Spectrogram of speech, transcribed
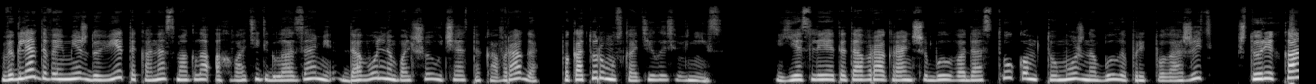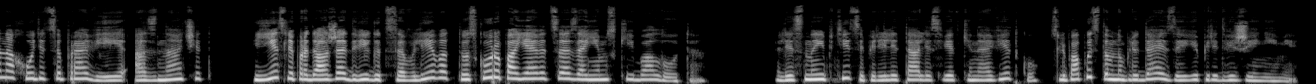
Выглядывая между веток, она смогла охватить глазами довольно большой участок оврага, по которому скатилась вниз. Если этот овраг раньше был водостоком, то можно было предположить, что река находится правее, а значит, если продолжать двигаться влево, то скоро появятся заемские болота. Лесные птицы перелетали с ветки на ветку, с любопытством наблюдая за ее передвижениями.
